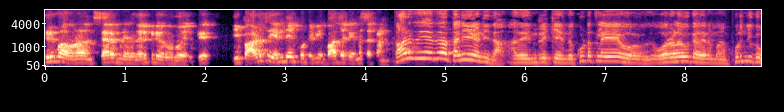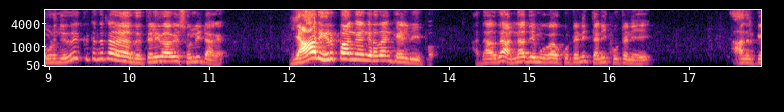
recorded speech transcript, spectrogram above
திரும்ப அவரால் சேர முடியாத நெருக்கடி ஒரு உருவாயிருக்கு. இப்ப அடுத்து என்டிஏ கூட்டணி பாஜக என்ன சார் காணும் பாரதிய ஜனதா தனி அணி தான். அது இன்றைக்கு இந்த கூட்டத்திலேயே ஓரளவுக்கு அதை நம்ம புரிஞ்சுக்க முடிஞ்சது. கிட்டத்தட்ட அது தெளிவாகவே சொல்லிட்டாங்க. யார் இருப்பாங்கங்கிறதான் கேள்வி இப்போ. அதாவது அதிமுக கூட்டணி தனி கூட்டணி. அதற்கு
